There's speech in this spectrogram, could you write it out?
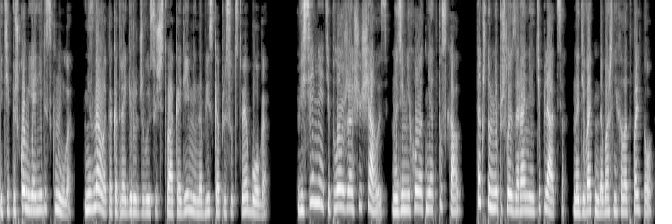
Идти пешком я не рискнула, не знала, как отреагируют живые существа Академии на близкое присутствие Бога. Весеннее тепло уже ощущалось, но зимний холод не отпускал, так что мне пришлось заранее утепляться, надевать на домашний халат пальто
